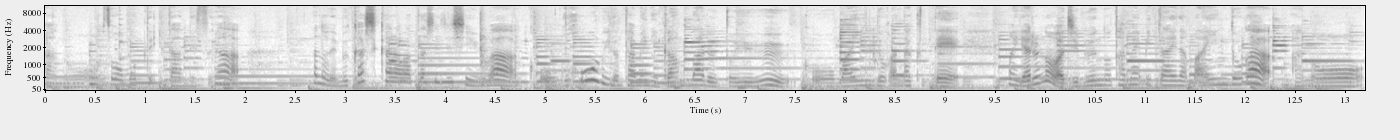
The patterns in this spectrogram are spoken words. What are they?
あのそう思っていたんですがなので昔から私自身はこうご褒美のために頑張るというこうマインドがなくて、まあ、やるのは自分のためみたいなマインドが、あの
